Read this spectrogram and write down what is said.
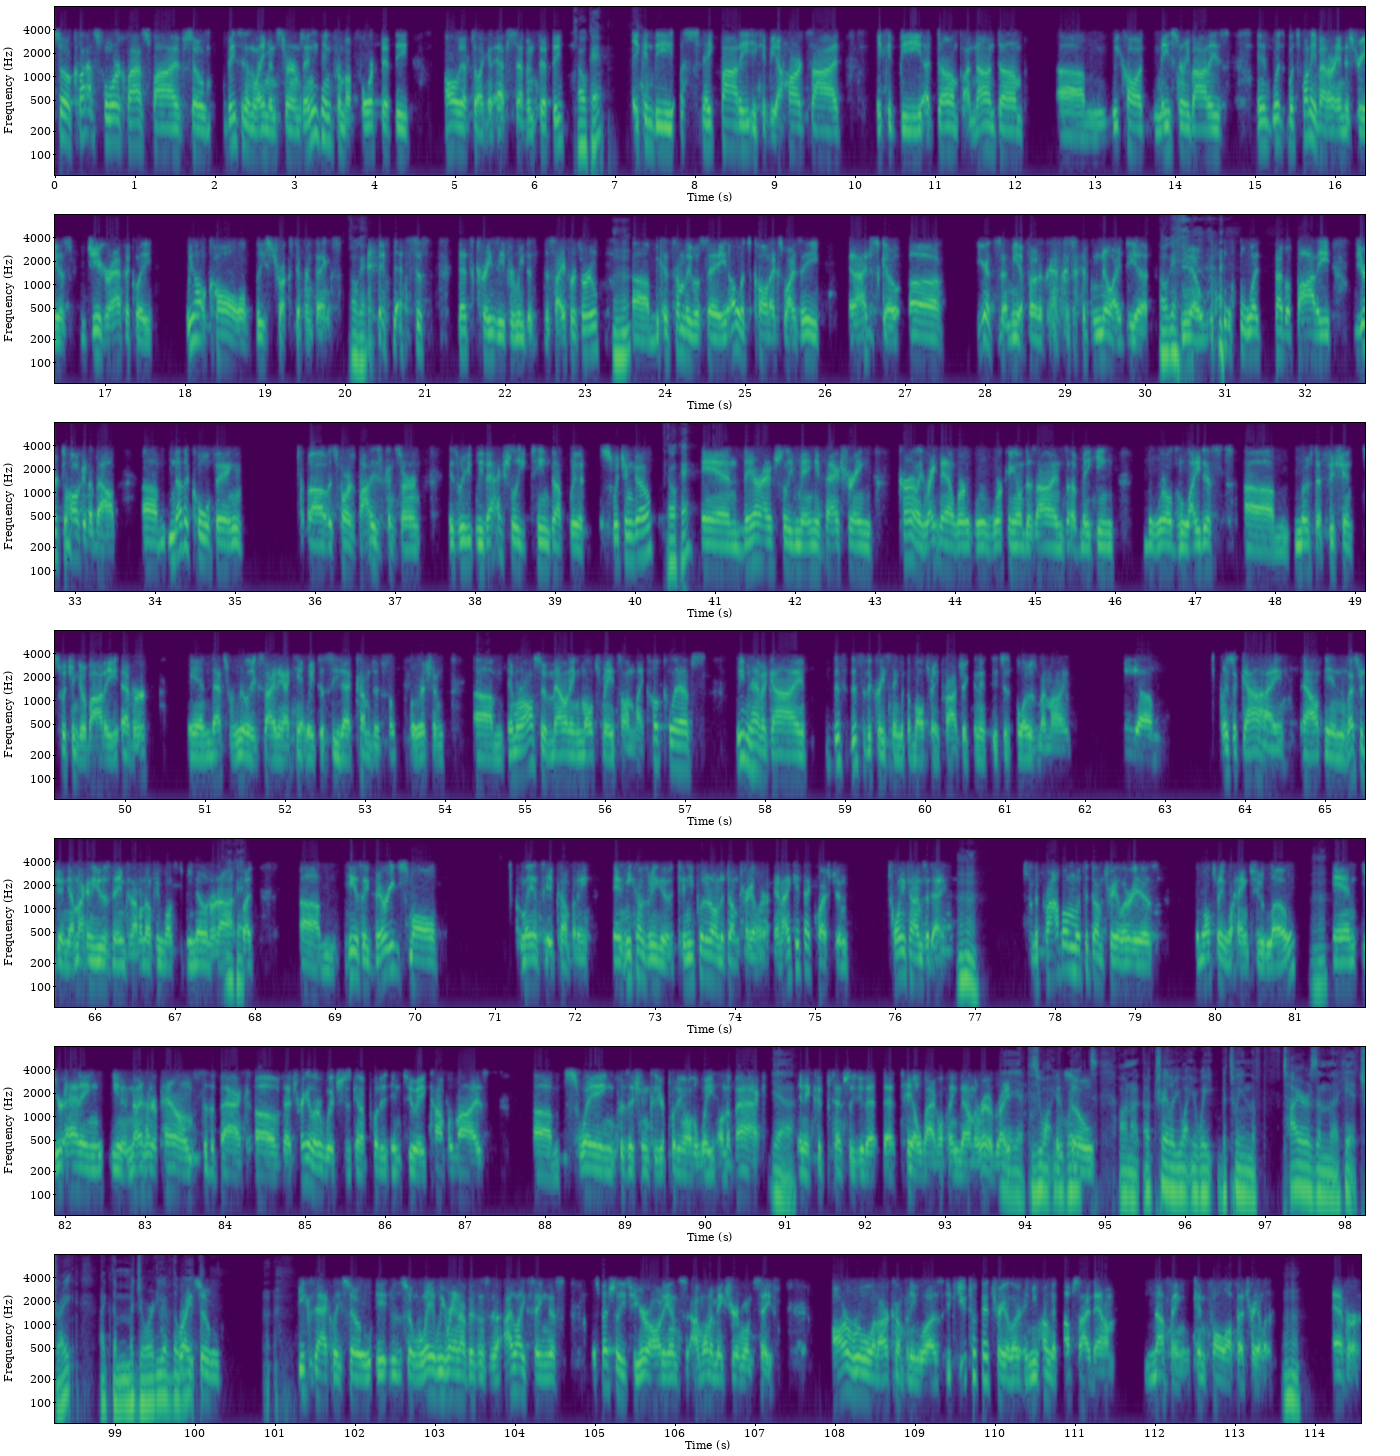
So class four, class five. So basically, in layman's terms, anything from a 450 all the way up to like an F750. Okay. It can be a snake body. It could be a hard side. It could be a dump, a non-dump. Um, we call it masonry bodies. And what, what's funny about our industry is geographically, we all call these trucks different things. Okay, that's just that's crazy for me to decipher through mm-hmm. um, because somebody will say, "Oh, it's called X Y Z," and I just go, "Uh." You're gonna send me a photograph because I have no idea, okay. you know, what type of body you're talking about. Um, another cool thing, uh, as far as bodies are concerned, is we, we've actually teamed up with Switch and Go. Okay. And they are actually manufacturing currently right now we're we're working on designs of making the world's lightest, um, most efficient switch and go body ever. And that's really exciting. I can't wait to see that come to fruition. Um, and we're also mounting mulchmates on like hook lifts. We even have a guy. This this is the crazy thing with the mulchmate project, and it, it just blows my mind. He um, there's a guy out in West Virginia. I'm not going to use his name because I don't know if he wants to be known or not, okay. but um, he is a very small landscape company. And he comes to me and goes, Can you put it on a dump trailer? And I get that question 20 times a day. Mm-hmm. The problem with the dump trailer is the mulching will hang too low, mm-hmm. and you're adding you know 900 pounds to the back of that trailer, which is going to put it into a compromised um, swaying position because you're putting all the weight on the back. Yeah. And it could potentially do that, that tail waggle thing down the road, right? Yeah, because you want your and weight so, on a, a, trailer, you want your weight between the tires and the hitch, right? Like the majority of the weight. Right. So, exactly. So, it, so the way we ran our business, I like saying this, especially to your audience, I want to make sure everyone's safe. Our rule in our company was if you took that trailer and you hung it upside down, nothing can fall off that trailer. Mm-hmm. Ever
